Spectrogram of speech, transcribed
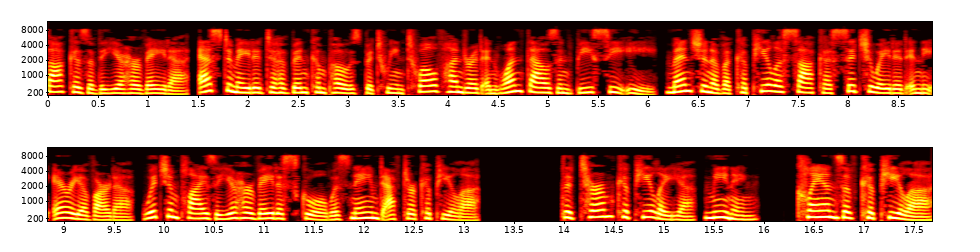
sakas of the Yajurveda, estimated to have been composed between 1200 and 1000 BCE, mention of a Kapila Saka situated in the Aryavarta, which implies a Yajurveda school was named after Kapila. The term Kapilaya, meaning, clans of Kapila,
